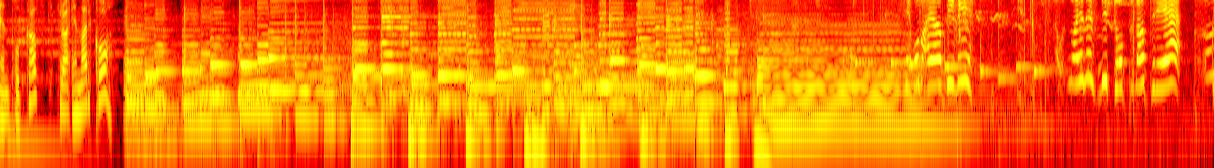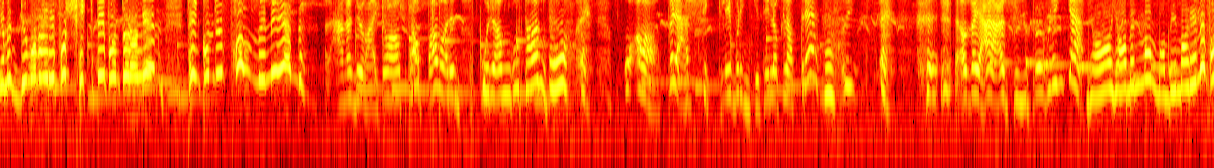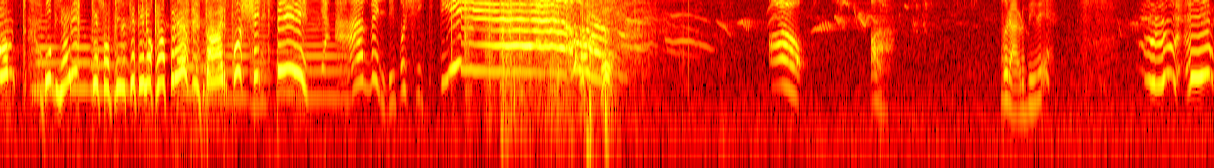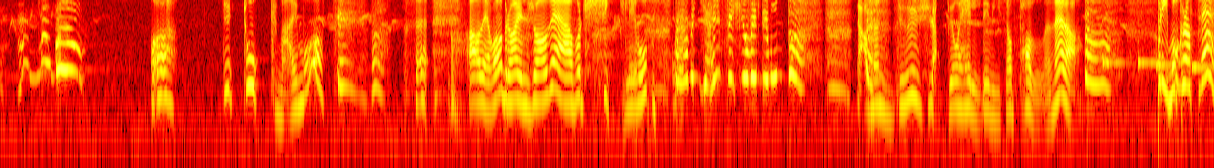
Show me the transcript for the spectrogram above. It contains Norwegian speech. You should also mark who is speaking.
Speaker 1: En podkast fra NRK.
Speaker 2: Se på meg, ja, Pivi. Nå er jeg nesten i toppen av treet.
Speaker 3: Ja, men du må være forsiktig, Fantorangen! Tenk om du faller ned!
Speaker 2: Nei, men du veit jo at pappa var en orangutang.
Speaker 3: Åh.
Speaker 2: Og aper er skikkelig flinke til å klatre. Altså, jeg er superflink, jeg.
Speaker 3: Ja, ja, men mammaen din var elefant, og de er ikke så flinke til å klatre. Vær forsiktig!
Speaker 2: Jeg er veldig forsiktig. Au. Au. Hvor er du, Pivi? Åh, du tok meg imot. Ja, det var bra, ellers hadde jeg fått skikkelig vondt.
Speaker 3: Ja, men jeg fikk jo veldig vondt, da.
Speaker 2: Ja, men du slapp jo heldigvis å falle ned, da. Bli med og klatre!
